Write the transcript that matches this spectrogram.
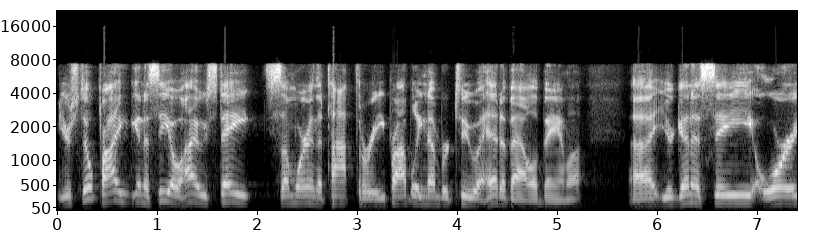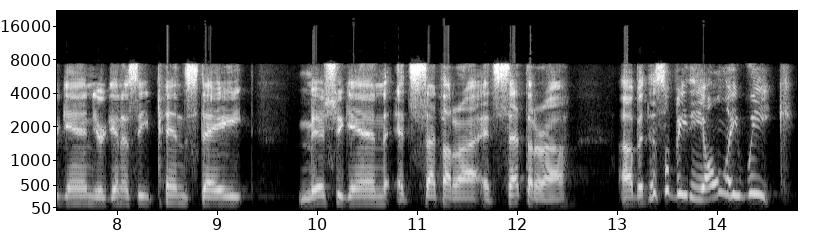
you're still probably going to see Ohio State somewhere in the top three, probably number two ahead of Alabama. Uh, you're going to see Oregon. You're going to see Penn State, Michigan, et cetera, et cetera. Uh, but this will be the only week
